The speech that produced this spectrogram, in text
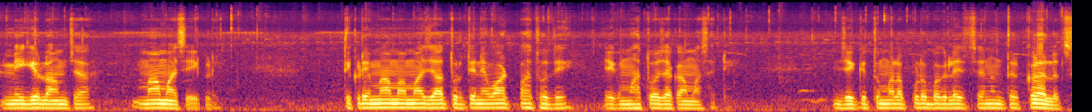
मी गेलो आमच्या मामाच्या इकडे. तिकडे मामा माझ्या आतुरतेने वाट पाहत होते एक महत्त्वाच्या कामासाठी. जे की तुम्हाला पुढं बघल्याच्या नंतर कळालंच.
